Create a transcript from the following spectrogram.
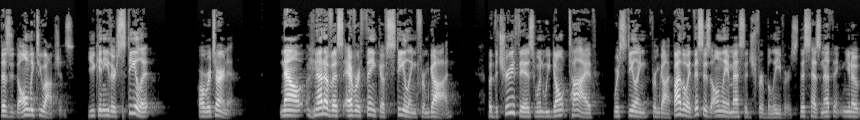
Those are the only two options. You can either steal it or return it. Now, none of us ever think of stealing from God. But the truth is, when we don't tithe, we're stealing from God. By the way, this is only a message for believers. This has nothing, you know,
